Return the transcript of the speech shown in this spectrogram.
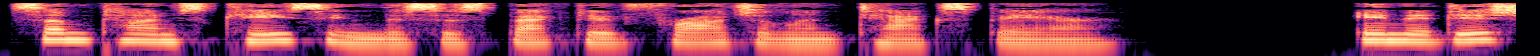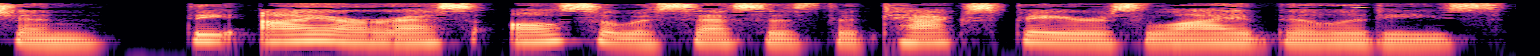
sometimes casing the suspected fraudulent taxpayer. In addition, the IRS also assesses the taxpayer's liabilities.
